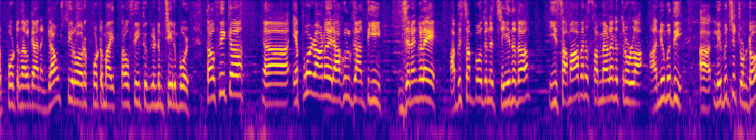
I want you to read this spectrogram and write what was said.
റിപ്പോർട്ട് നൽകാൻ ഗ്രൗണ്ട് സീറോ റിപ്പോർട്ടുമായി തൗഫീക്ക് വീണ്ടും ചേരുമ്പോൾ. തൗഫീക്ക് എപ്പോഴാണ് രാഹുൽ ഗാന്ധി ജനങ്ങളെ അഭിസംബോധന ചെയ്യുന്നത്? ഈ സമാപന സമ്മേളനത്തിനുള്ള അനുമതി ലഭിച്ചിട്ടുണ്ടോ?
